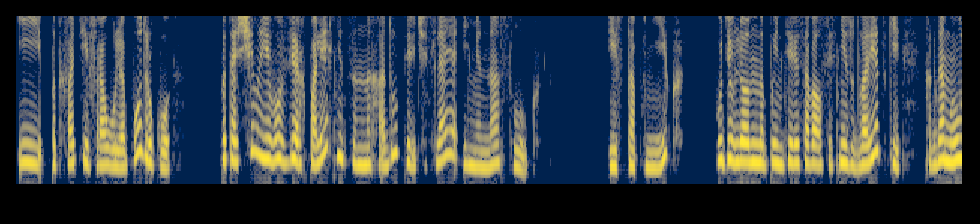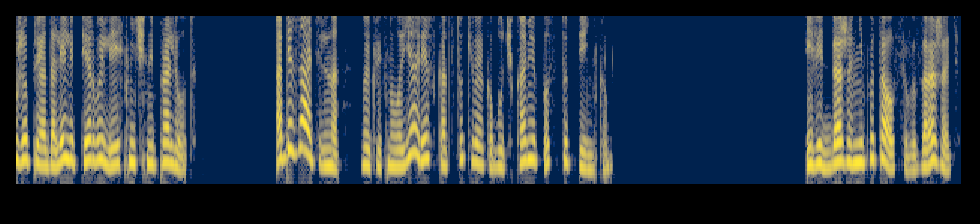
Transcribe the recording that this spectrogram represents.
и, подхватив Рауля под руку, потащила его вверх по лестнице, на ходу перечисляя имена слуг. «Истопник?» — удивленно поинтересовался снизу дворецкий, когда мы уже преодолели первый лестничный пролет. «Обязательно!» — выкрикнула я, резко отстукивая каблучками по ступенькам. И ведь даже не пытался возражать,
